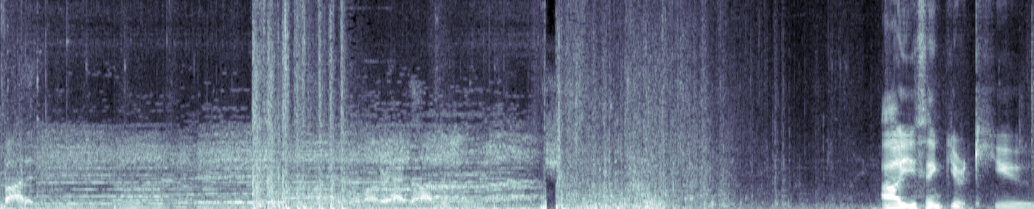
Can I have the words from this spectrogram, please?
Spotted. Oh, you think you're cute.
